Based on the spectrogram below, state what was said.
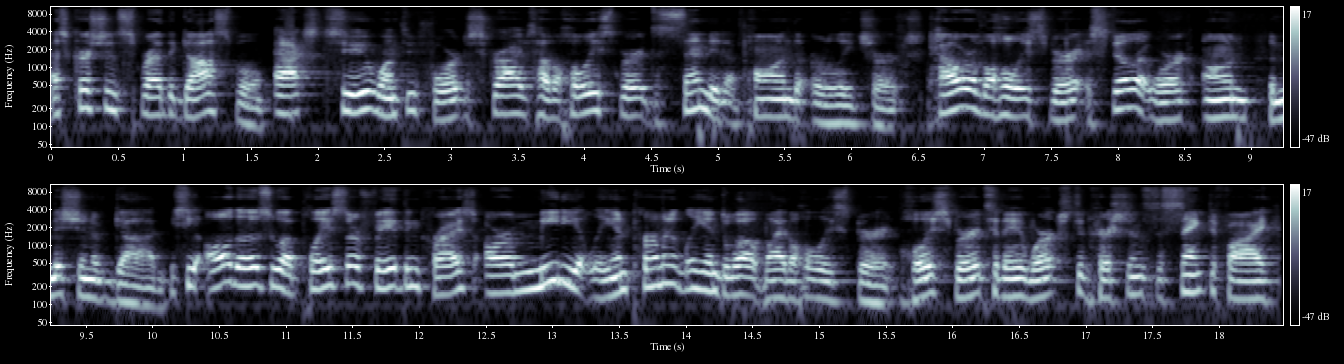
as Christians spread the gospel. Acts 2, 1 through 4 describes how the Holy Spirit descended upon the early church. The power of the Holy Spirit is still at work on the mission of God. You see, all those who have placed their faith in Christ are immediately and permanently indwelt by the Holy Spirit. The Holy Spirit today works to Christians to sanctify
